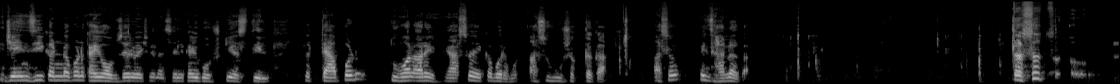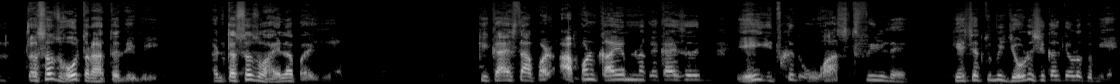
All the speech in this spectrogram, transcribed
जेन झीकडनं पण काही ऑब्झर्वेशन असेल काही गोष्टी असतील तर त्या पण तुम्हाला अरे असं आहे का बरं? मग असं होऊ शकतं का? असं काही झालं का? तसंच तसंच होत राहतं नेहमी. आणि तसंच व्हायला पाहिजे. की काय असतं आपण आपण कायम ना काय काय असं हे इतकं वास्ट फील्ड आहे की ह्याच्यात तुम्ही जेवढं शिकाल तेवढं कमी आहे.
